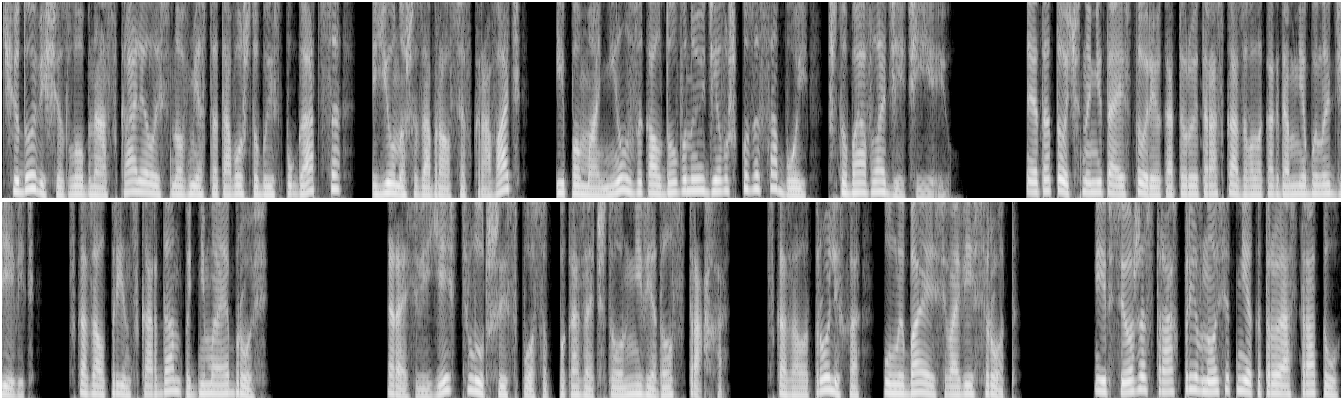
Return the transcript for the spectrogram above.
Чудовище злобно оскалилось, но вместо того, чтобы испугаться, юноша забрался в кровать и поманил заколдованную девушку за собой, чтобы овладеть ею. «Это точно не та история, которую ты рассказывала, когда мне было девять», сказал принц Кардан, поднимая бровь. «Разве есть лучший способ показать, что он не ведал страха?» сказала Троллиха, улыбаясь во весь рот. «И все же страх привносит некоторую остроту»,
